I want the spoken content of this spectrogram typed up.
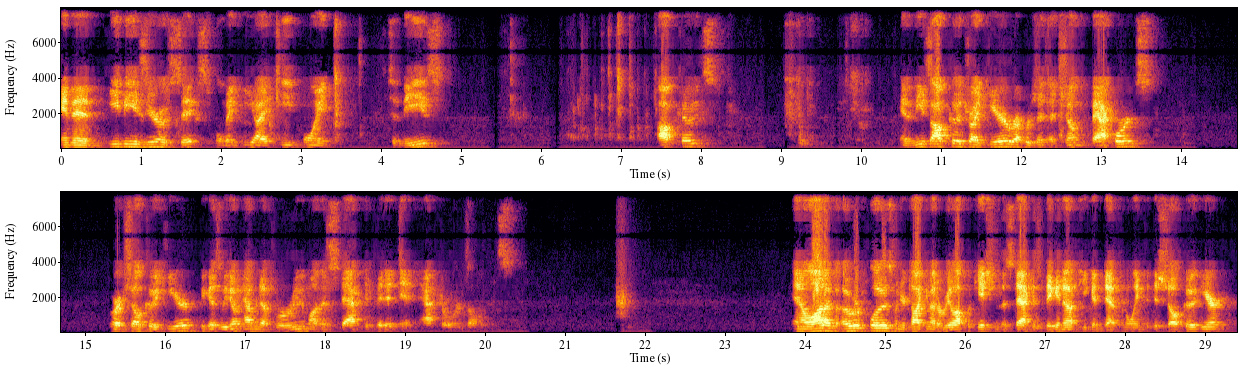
And then E EB06 will make EIP point to these opcodes. And these opcodes right here represent a jump backwards or a shellcode here because we don't have enough room on the stack to fit it in afterwards on this. And a lot of overflows, when you're talking about a real application, the stack is big enough, you can definitely fit the shellcode here.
